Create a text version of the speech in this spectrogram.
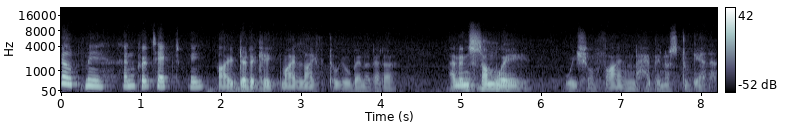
Help me and protect me. I dedicate my life to you, Benedetta, and in some way we shall find happiness together.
